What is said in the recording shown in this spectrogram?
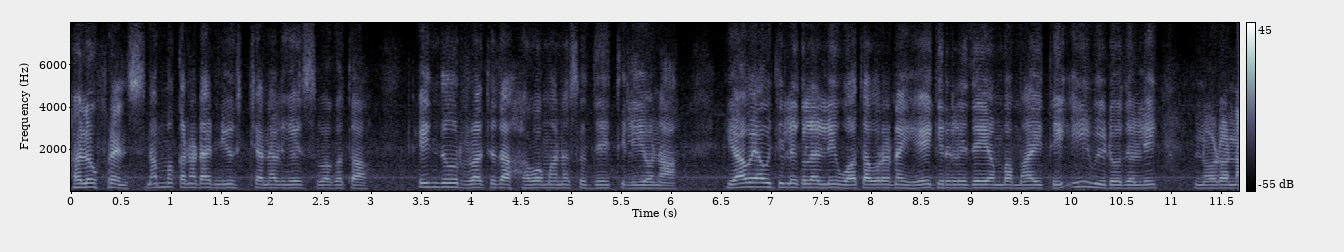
ಹಲೋ ಫ್ರೆಂಡ್ಸ್ ನಮ್ಮ ಕನ್ನಡ ನ್ಯೂಸ್ ಚಾನಲ್ಗೆ ಸ್ವಾಗತ. ಇಂದು ರಾಜ್ಯದ ಹವಾಮಾನ ಸುದ್ದಿ ತಿಳಿಯೋಣ. ಯಾವ ಯಾವ ಜಿಲ್ಲೆಗಳಲ್ಲಿ ವಾತಾವರಣ ಹೇಗಿರಲಿದೆ ಎಂಬ ಮಾಹಿತಿ ಈ ವಿಡಿಯೋದಲ್ಲಿ ನೋಡೋಣ.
